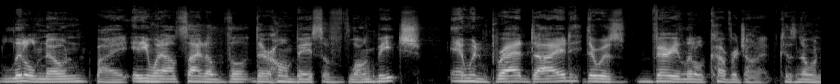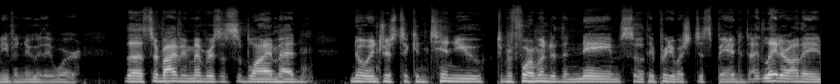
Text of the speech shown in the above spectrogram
little known by anyone outside of the, their home base of Long Beach. And when Brad died, there was very little coverage on it because no one even knew who they were. The surviving members of Sublime had no interest to continue to perform under the name, so they pretty much disbanded. Uh, Later on, they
